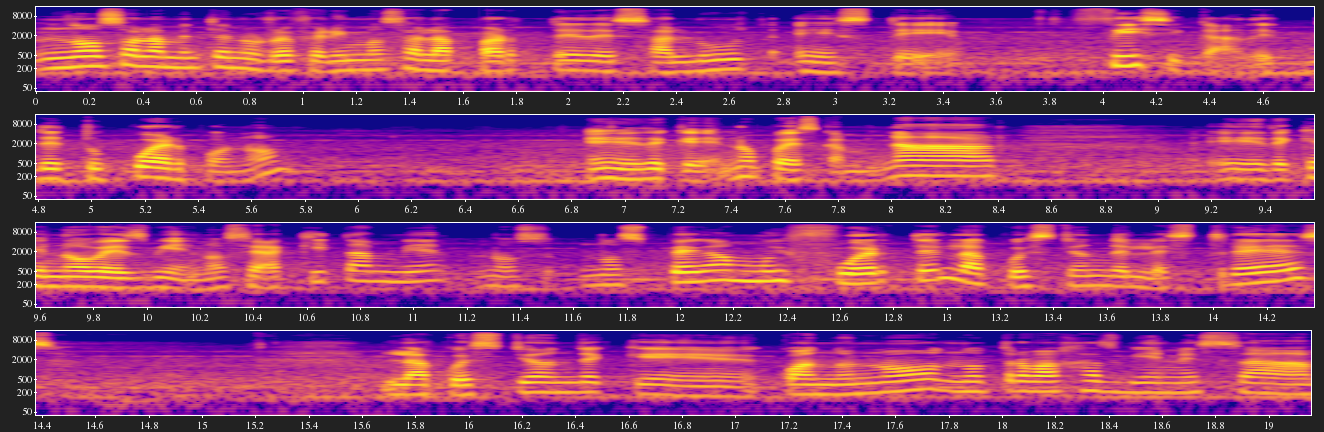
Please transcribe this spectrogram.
no solamente nos referimos a la parte de salud este, física de, tu cuerpo, ¿no? Eh, de que no puedes caminar, eh, de que no ves bien. O sea, aquí también nos, nos pega muy fuerte la cuestión del estrés, la cuestión de que cuando no, no trabajas bien esa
